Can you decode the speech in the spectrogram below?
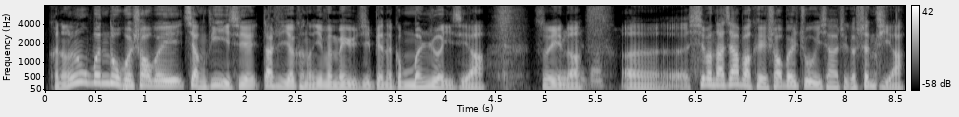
可能温度会稍微降低一些，但是也可能因为梅雨季变得更闷热一些啊。所以呢，呃，希望大家吧可以稍微注意一下这个身体啊。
